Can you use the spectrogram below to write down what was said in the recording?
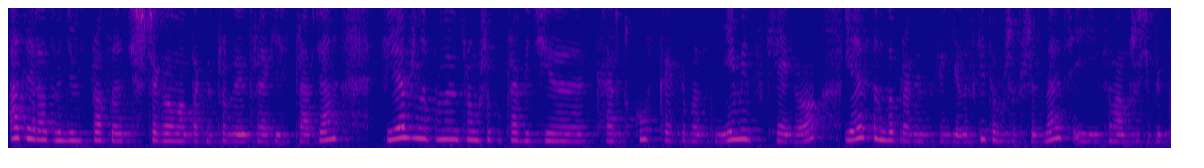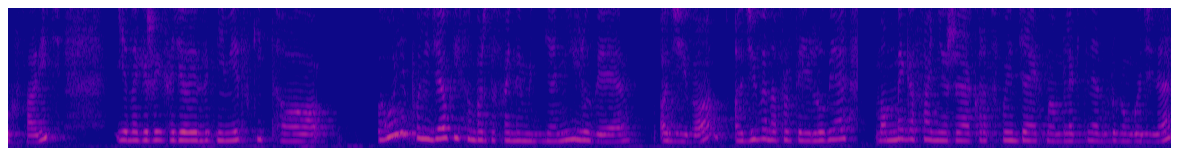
A teraz będziemy sprawdzać, z czego mam tak naprawdę jutro jakiś sprawdzian. Wiem, że na pewno jutro muszę poprawić e, kartkówkę chyba z niemieckiego. Ja jestem dobra w język angielski, to muszę przyznać i sama muszę siebie pochwalić. Jednak jeżeli chodzi o język niemiecki, to ogólnie poniedziałki są bardzo fajnymi dniami, lubię je. O dziwo, o dziwo naprawdę je lubię. Mam mega fajnie, że akurat w poniedziałek mam lekcję na drugą godzinę.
